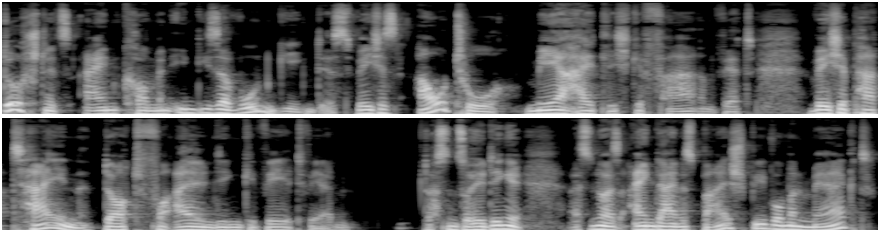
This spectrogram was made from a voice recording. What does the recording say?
Durchschnittseinkommen in dieser Wohngegend ist, welches Auto mehrheitlich gefahren wird, welche Parteien dort vor allen Dingen gewählt werden. Das sind solche Dinge. Also nur als ein kleines Beispiel, wo man merkt,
